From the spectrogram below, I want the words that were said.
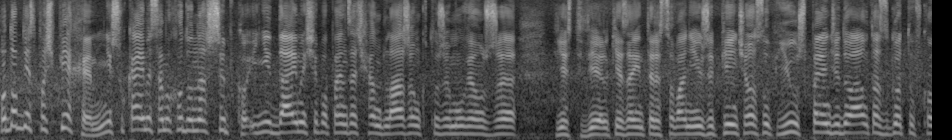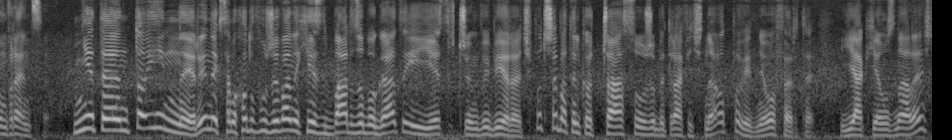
Podobnie z pośpiechem. Nie szukajmy samochodu na szybko i nie dajmy się popędzać handlarzom, którzy mówią, że jest wielkie zainteresowanie i że pięć osób już pędzi do auta z gotówką w ręce. Nie ten, to inny. Rynek samochodów używanych jest bardzo bogaty i jest w czym wybierać. Potrzeba tylko czasu, żeby trafić na odpowiednią ofertę. Jak ją znaleźć?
